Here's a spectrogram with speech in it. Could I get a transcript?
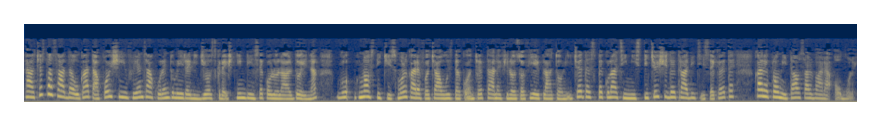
La acesta s-a adăugat apoi și influența curentului religios creștin din secolul al II-lea, gnosticismul care făcea uz de concepte ale filozofiei platonice, de speculații mistice și de tradiții secrete care promitau salvarea omului.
